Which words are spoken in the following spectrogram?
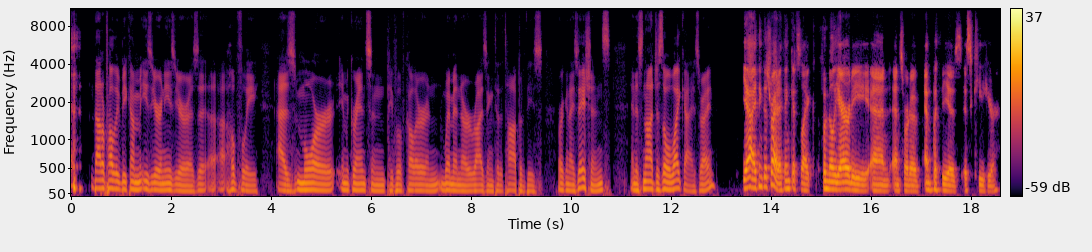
That'll probably become easier and easier as it, uh, uh, hopefully as more immigrants and people of color and women are rising to the top of these organizations, and it's not just old white guys, right? Yeah, I think that's right. I think it's like familiarity and and sort of empathy is is key here.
